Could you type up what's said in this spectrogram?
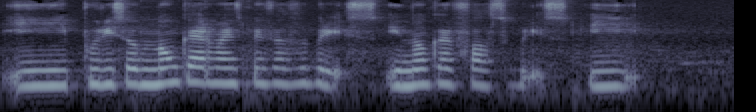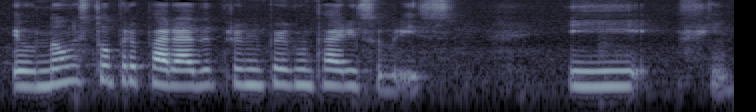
e por isso eu não quero mais pensar sobre isso, e não quero falar sobre isso. E eu não estou preparada para me perguntarem sobre isso. E, enfim.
